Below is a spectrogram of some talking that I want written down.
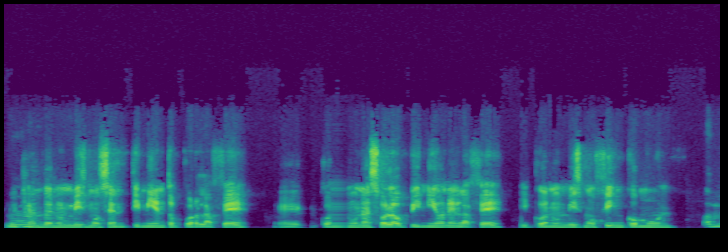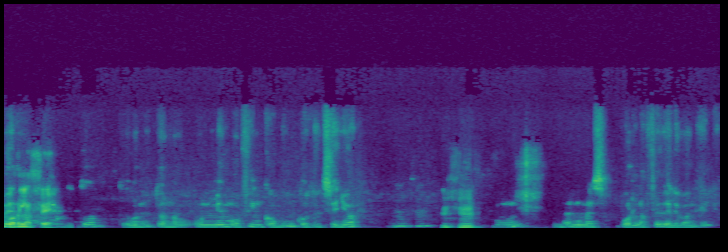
luchando en un mismo sentimiento por la fe, eh, con una sola opinión en la fe y con un mismo fin común por la fe. Qué bonito, ¿no? Un mismo fin común con el Señor. Por la fe del Evangelio.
